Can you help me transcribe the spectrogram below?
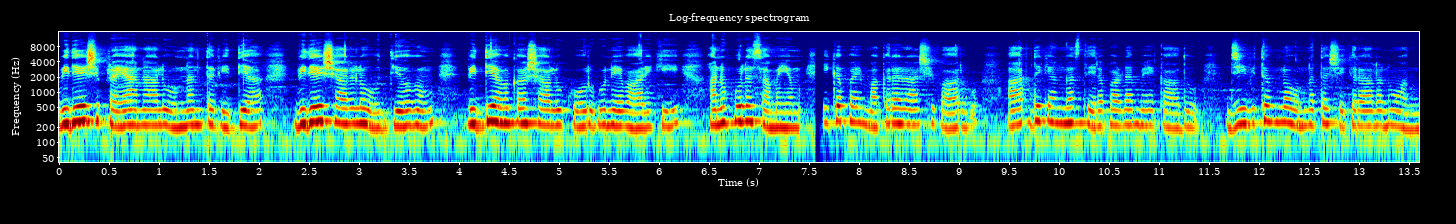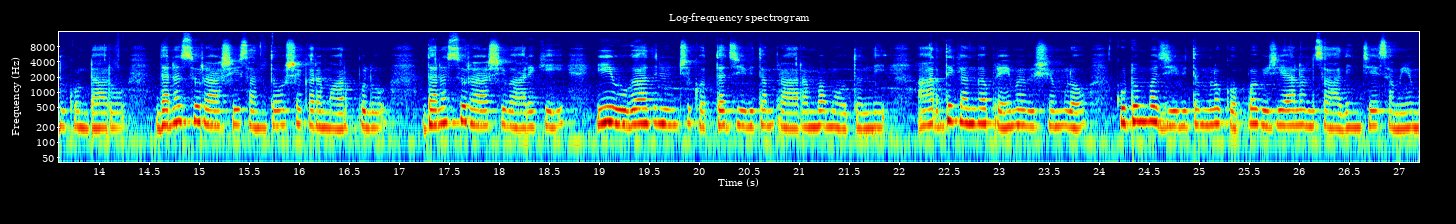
విదేశీ ప్రయాణాలు ఉన్నంత విద్య విదేశాలలో ఉద్యోగం విద్య అవకాశాలు కోరుకునే వారికి అనుకూల సమయం. ఇకపై మకర రాశి వారు ఆర్థికంగా స్థిరపడమే కాదు జీవితంలో ఉన్నత శిఖరాలను అందుకుంటారు. ధనస్సు రాశి సంతోషకర మార్పులు. ధనస్సు రాశి వారికి ఈ ఉగాది నుంచి కొత్త జీవితం ప్రారంభమవుతుంది. ఆర్థికంగా ప్రేమ విషయంలో కుటుంబ జీవితంలో గొప్ప గొప్ప విజయాలను సాధించే సమయం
